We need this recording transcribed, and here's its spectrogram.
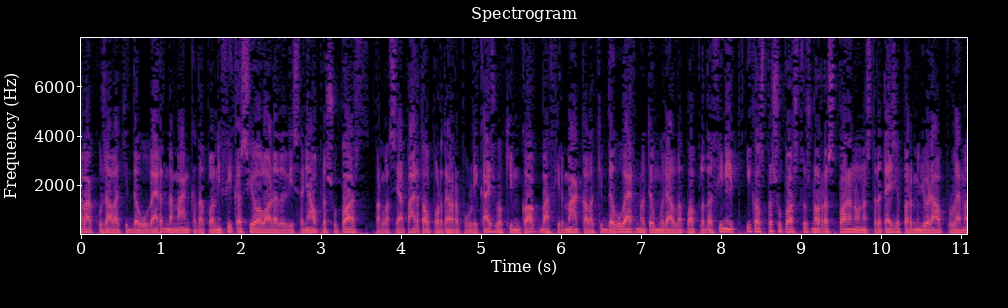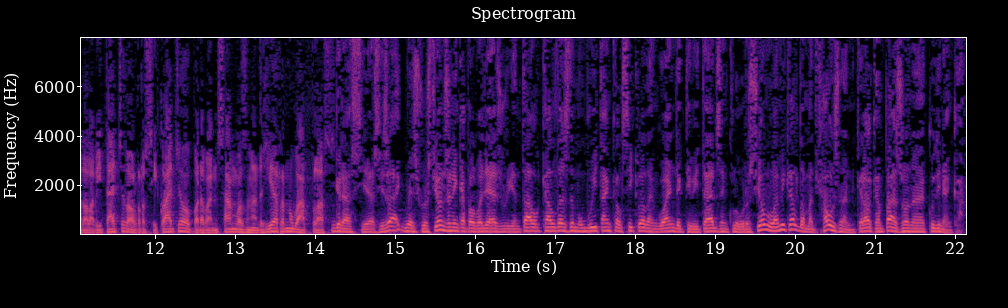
Va acusar l'equip de govern de manca de planificació a l'hora de dissenyar el pressupost. Per la seva part, el porteu republicà Joaquim Coc va afirmar que l'equip de govern no té un model de poble definit i que els pressupostos no responen a una estratègia per millorar el problema de l'habitatge, del reciclatge o per avançar en les energies renovables. Gràcies, Isaac. Més qüestions. Anem cap al Vallès Oriental. Caldes de Montbui tanca el cicle d'enguany d'activitats en col·laboració amb l'amical de Mauthausen, que era el campà zona codinenca.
